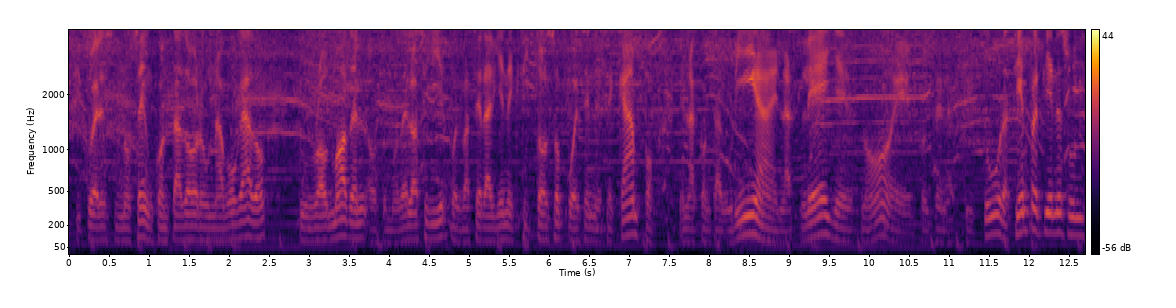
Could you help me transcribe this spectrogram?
si tú eres, no sé, un contador o un abogado, tu role model o tu modelo a seguir pues va a ser alguien exitoso pues en ese campo, en la contaduría, en las leyes, ¿no? Eh, pues en la escritura, siempre tienes un,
